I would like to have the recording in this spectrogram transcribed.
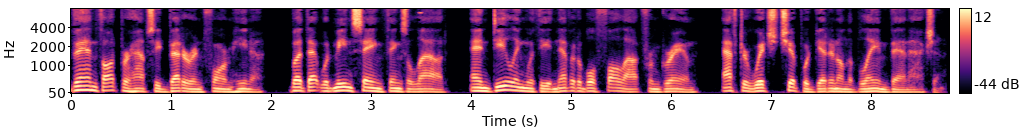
Van thought perhaps he'd better inform Hina, but that would mean saying things aloud, and dealing with the inevitable fallout from Graham, after which Chip would get in on the blame Van action.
